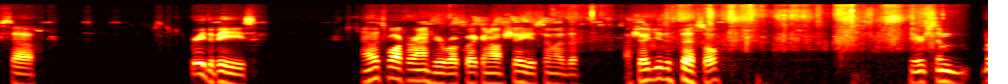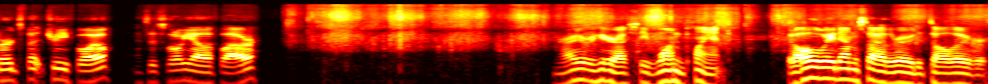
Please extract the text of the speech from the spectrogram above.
So, free the bees. Now let's walk around here real quick and I'll show you some of the, I showed you the thistle. Here's some bird's foot trefoil. That's this little yellow flower. Right over here I see one plant. But all the way down the side of the road it's all over.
